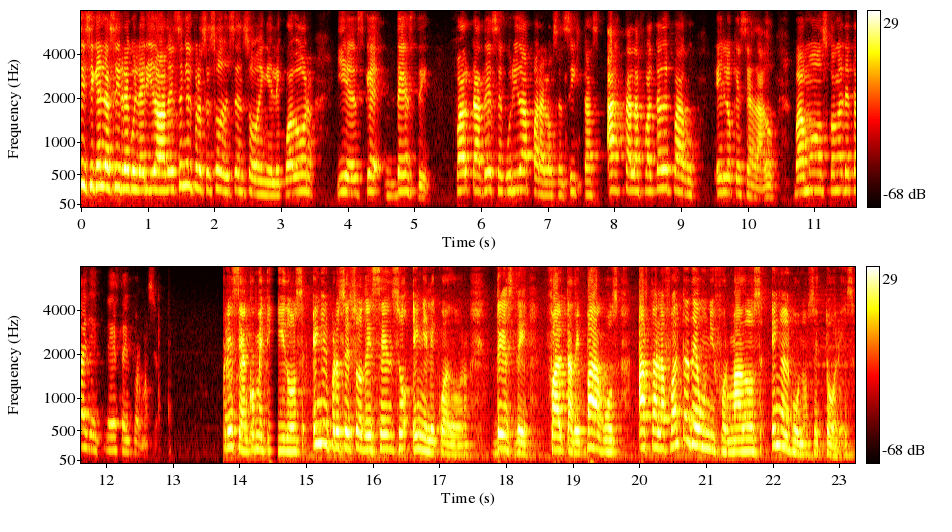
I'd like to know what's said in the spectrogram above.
y siguen las irregularidades en el proceso de censo en el Ecuador, y es que desde falta de seguridad para los censistas hasta la falta de pago es lo que se ha dado. Vamos con el detalle de esta información se han cometido en el proceso de censo en el Ecuador, desde falta de pagos hasta la falta de uniformados en algunos sectores.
